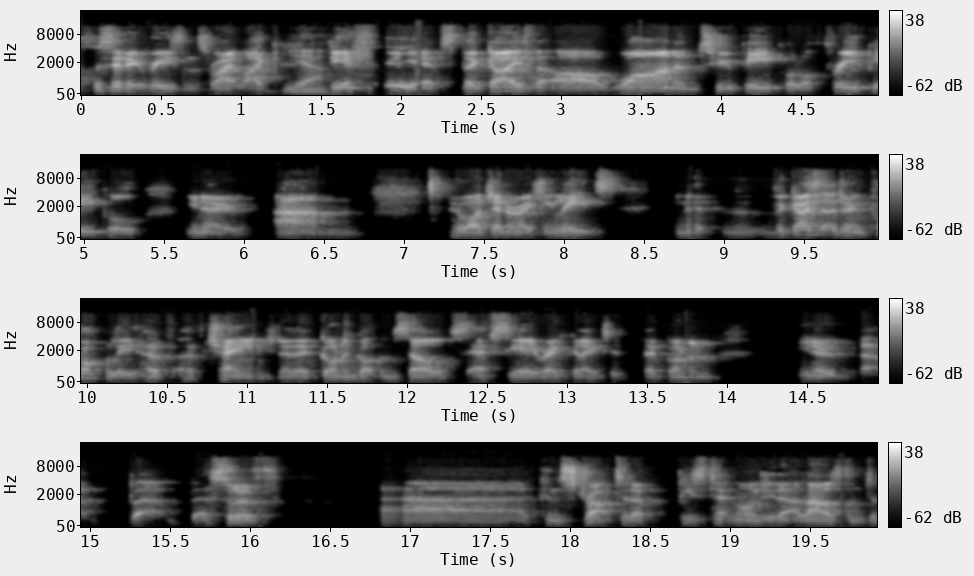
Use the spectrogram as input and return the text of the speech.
specific reasons, right? Like yeah. the affiliates, the guys that are one and two people or three people, you know, um, who are generating leads. You know, the guys that are doing properly have, have changed. You know, they've gone and got themselves FCA regulated. They've gone and, you know, uh, sort of uh, constructed a piece of technology that allows them to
